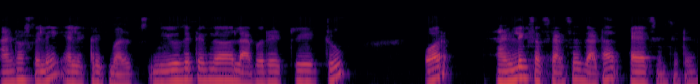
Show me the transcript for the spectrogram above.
and for filling electric bulbs. We use it in the laboratory too for handling substances that are air sensitive.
